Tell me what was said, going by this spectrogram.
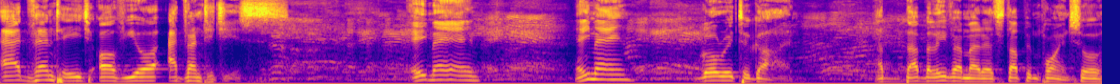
advantage of your advantages. Amen. Amen. Glory to God. I, I believe I'm at a stopping point. So,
